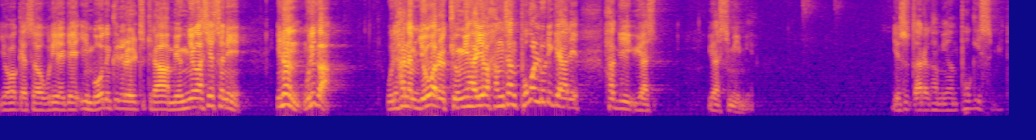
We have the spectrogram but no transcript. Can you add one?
여호와께서 우리에게 이 모든 규례를 지키라 명령하셨으니 이는 우리가 우리 하나님 여호와를 경외하여 항상 복을 누리게 하기 위하시, 위하심이며 예수 따라가면 복이 있습니다.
